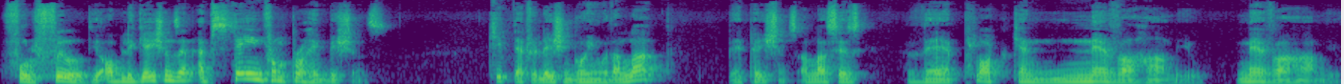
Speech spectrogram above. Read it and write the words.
fulfill your obligations and abstain from prohibitions. Keep that relation going with Allah, bear patience. Allah says, their plot can never harm you, never harm you.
